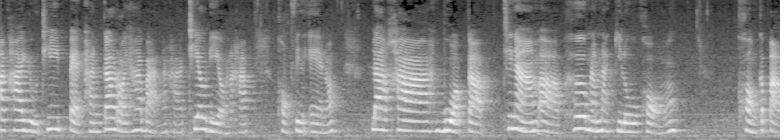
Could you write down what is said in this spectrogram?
าคาอยู่ที่ 8,905 บาทนะคะ เที่ยวเดียวนะคะ ของฟินแอร์เนาะราคาบวกกับที่น้ำอ่าเพิ่มน้ำหนักกิโลของของกระเป๋า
